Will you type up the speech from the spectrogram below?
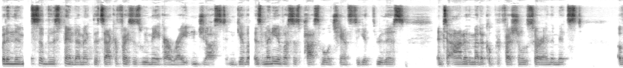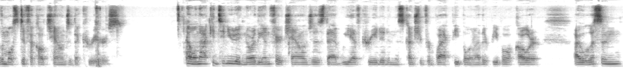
But in the midst of this pandemic, the sacrifices we make are right and just and give as many of us as possible a chance to get through this and to honor the medical professionals who are in the midst of the most difficult challenge of their careers. I will not continue to ignore the unfair challenges that we have created in this country for Black people and other people of color. I will listen,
